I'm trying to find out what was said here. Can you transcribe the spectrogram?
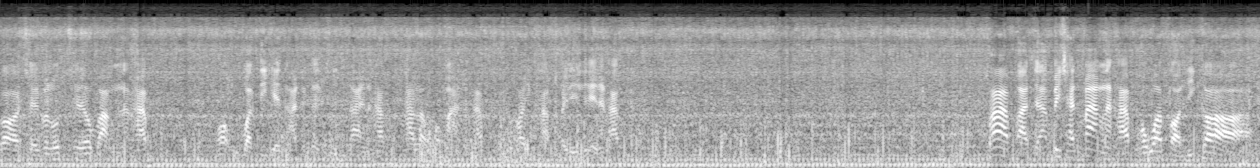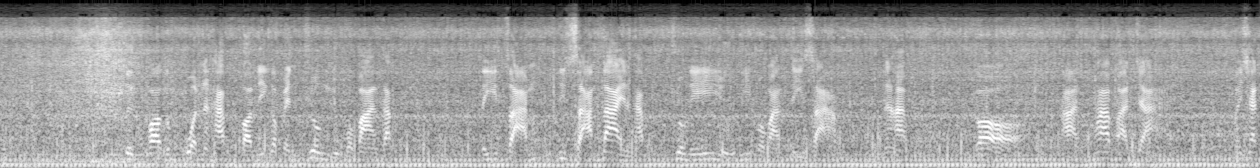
ก็ ใช้รถใช้ระวังนะครับ เพราะอุบัติเหตุอาจจะเกิดขึ้นได้นะครับ ถ้าเราประมาทนะครับ ค่อยขับไปเรื่อยๆนะครับ ภาพอาจจะไม่ชัดมากนะครับ เพราะว่าตอนนี้ก็ดึกพอสมควรนะครับ ตอนนี้ก็เป็นช่วงอยู่ประมาณสักตีสามตีสามได้นะครับ ช่วงนี้อยู่ที่ประมาณตีสามนะครับ ก็อาจภาพอาจจะไม่ชัด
